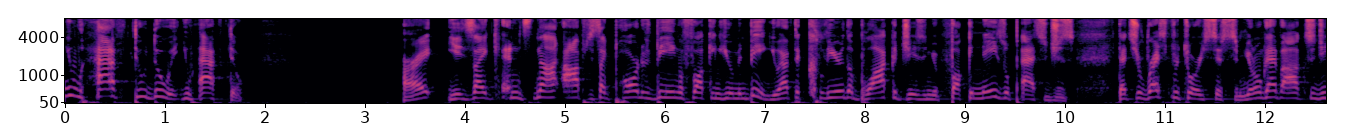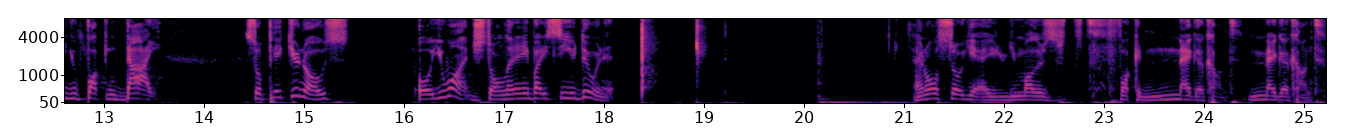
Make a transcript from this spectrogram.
you have to do it. You have to. All right, it's like, and it's not option. It's like part of being a fucking human being. You have to clear the blockages in your fucking nasal passages. That's your respiratory system. You don't have oxygen, you fucking die. So pick your nose all you want. Just don't let anybody see you doing it. And also, yeah, your mother's fucking mega cunt. Mega cunt.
